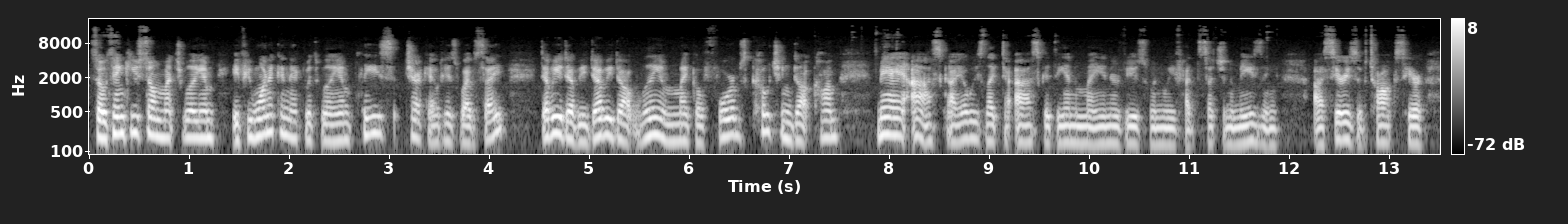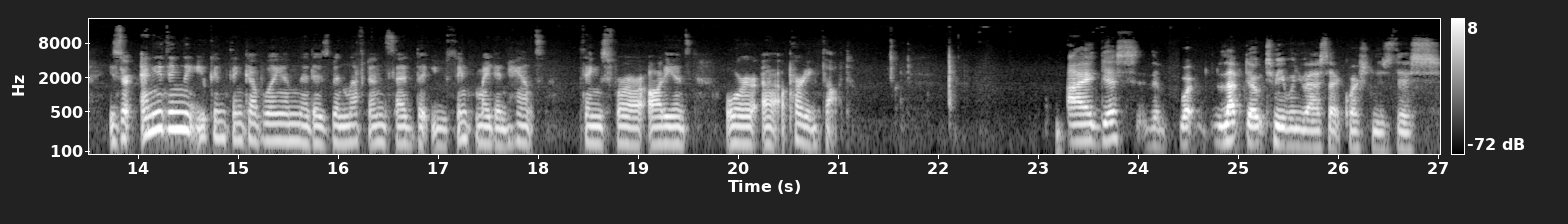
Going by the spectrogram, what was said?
So thank you so much, William. If you want to connect with William, please check out his website www.williammichaelforbescoaching.com. May I ask? I always like to ask at the end of my interviews when we've had such an amazing uh, series of talks here. Is there anything that you can think of, William, that has been left unsaid that you think might enhance things for our audience, or uh, a parting thought? I guess the, what leapt out to me when you asked that question is this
